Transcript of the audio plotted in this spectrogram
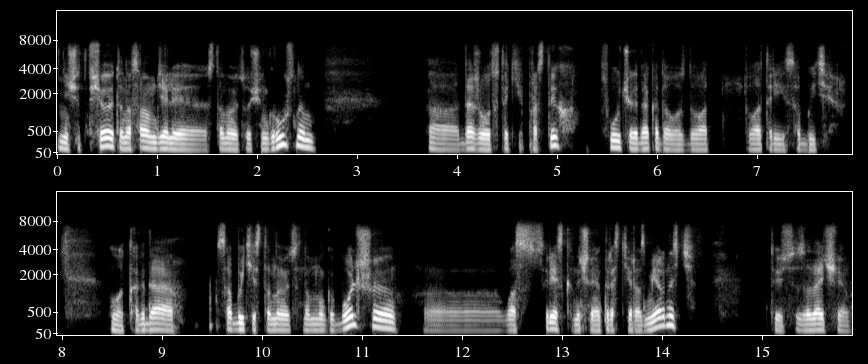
Значит, все это на самом деле становится очень грустным, даже вот в таких простых случаях, да, когда у вас 2-3 события. Вот, когда событий становится намного больше, а, у вас резко начинает расти размерность, то есть задачи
